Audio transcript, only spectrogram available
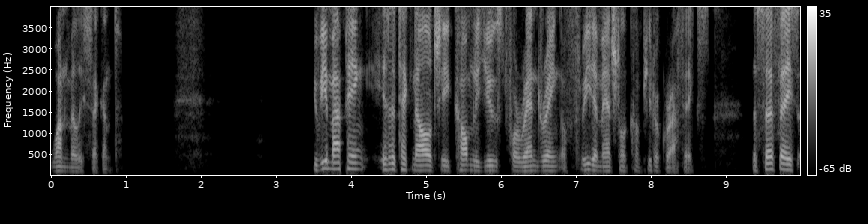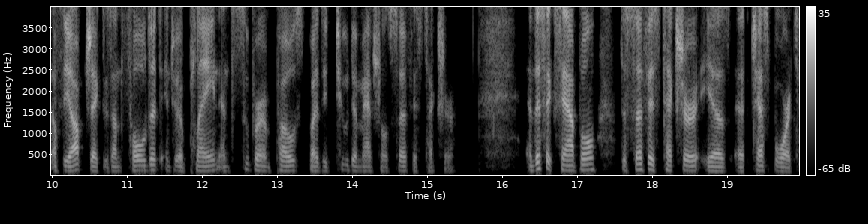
one millisecond. UV mapping is a technology commonly used for rendering of three-dimensional computer graphics. The surface of the object is unfolded into a plane and superimposed by the two-dimensional surface texture. In this example, the surface texture is a chessboard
